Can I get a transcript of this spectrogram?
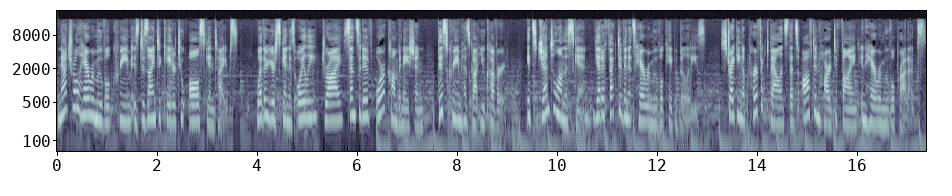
Natural hair removal cream is designed to cater to all skin types. Whether your skin is oily, dry, sensitive, or a combination, this cream has got you covered. It's gentle on the skin, yet effective in its hair removal capabilities, striking a perfect balance that's often hard to find in hair removal products.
